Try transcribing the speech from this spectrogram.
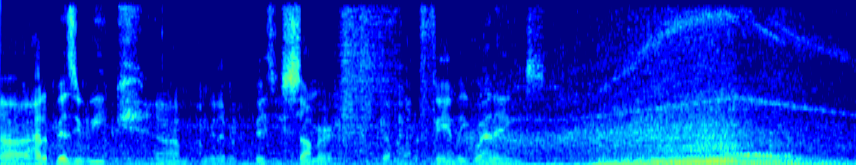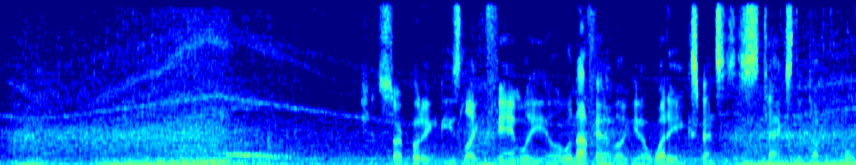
Uh, had a busy week. Um, I'm gonna have a busy summer. Got a lot of family weddings. start putting these like family, uh, well, not family, like you know, wedding expenses as tax deductible.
